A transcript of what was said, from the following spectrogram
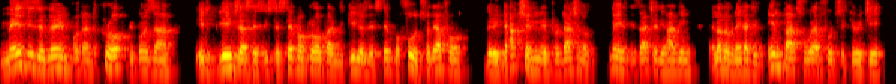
maize is a very important crop because uh, it gives us, this, it's a staple crop and it gives us a staple food. So therefore, the reduction in the production of maize is actually having a lot of negative impacts where food security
